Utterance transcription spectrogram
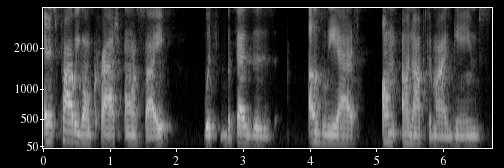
And it's probably gonna crash on sight with Bethesda's ugly ass un- unoptimized games.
